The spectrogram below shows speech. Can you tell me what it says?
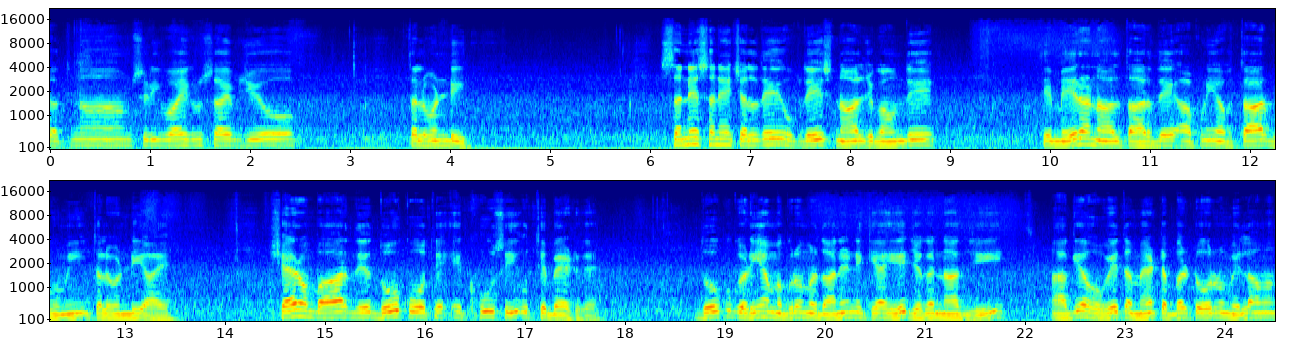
ਸਤਨਾਮ ਸ੍ਰੀ ਵਾਹਿਗੁਰੂ ਸਾਹਿਬ ਜੀਓ, ਤਲਵੰਡੀ। ਸਨੇ ਸਨੇ ਚਲਦੇ, ਉਪਦੇਸ਼ ਨਾਲ ਜਗਾਉਂਦੇ ਤੇ ਮੇਰਾ ਨਾਲ ਤਾਰਦੇ ਆਪਣੀ ਅਵਤਾਰ ਭੂਮੀ ਤਲਵੰਡੀ ਆਏ। ਸ਼ਹਿਰੋਂ ਬਾਹਰ ਦੇ ਦੋ ਕੋ ਤੇ ਇੱਕ ਖੂਹ ਸੀ, ਉੱਥੇ ਬੈਠ ਗਏ। ਦੋ ਕੁ ਘੜੀਆਂ ਮਗਰੋਂ ਮਰਦਾਨੇ ਨੇ ਕਿਹਾ ਇਹ ਜਗਨਨਾਥ ਜੀ, ਆਗਿਆ ਹੋਵੇ ਤਾਂ ਮੈਂ ਟੱਬਰ ਟੋਰ ਨੂੰ ਮਿਲ ਆਵਾਂ।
